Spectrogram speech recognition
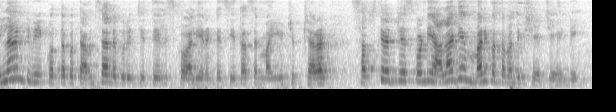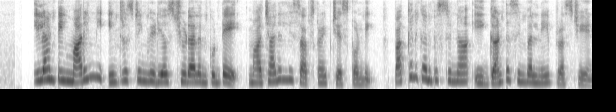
ఇలాంటివి కొత్త కొత్త అంశాల గురించి తెలుసుకోవాలి అని అంటే Sita Sharma YouTube channel subscribe చేసుకోండి. అలాగే మరికొంతమందికి షేర్ చేయండి. ఇలాంటి మరిన్ని ఇంట్రెస్టింగ్ వీడియోస్ చూడాలనుకుంటే మా ఛానల్ని సబ్స్క్రైబ్ చేసుకోండి. పక్కన కనిపిస్తున్న ఈ గంట సింబల్ని ప్రెస్ చేయండి.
